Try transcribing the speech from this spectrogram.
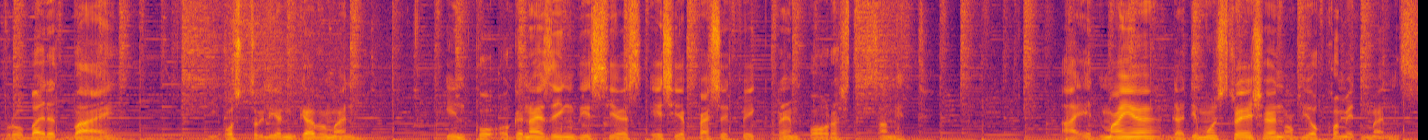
provided by the Australian government in co-organizing this year's Asia Pacific Rainforest Summit. I admire the demonstration of your commitments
